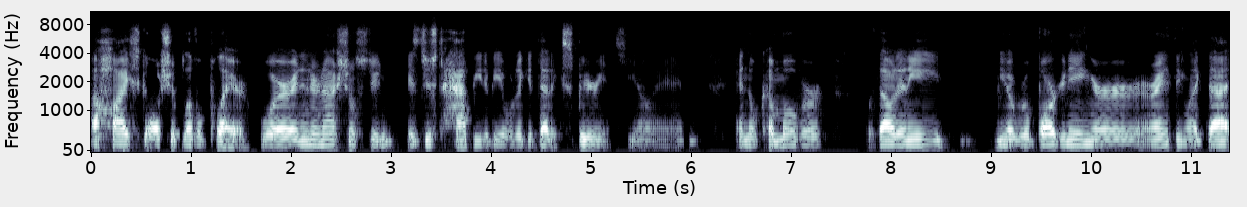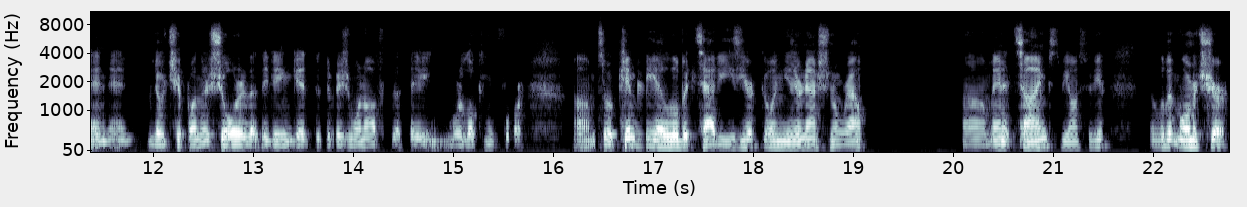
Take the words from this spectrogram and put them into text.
a high scholarship level player where an international student is just happy to be able to get that experience you know and and they'll come over without any you know real bargaining or, or anything like that and, and no chip on their shoulder that they didn't get the division one offer that they were looking for um, so it can be a little bit tad easier going the international route um, and at times to be honest with you a little bit more mature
